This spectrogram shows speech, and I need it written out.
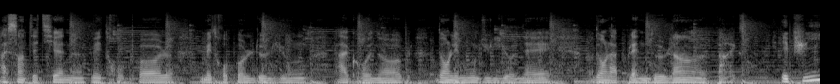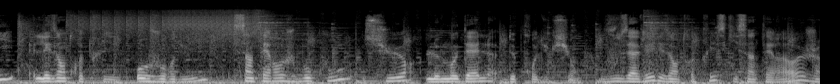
à Saint-Étienne métropole, métropole de Lyon, à Grenoble, dans les monts du Lyonnais, dans la plaine de l'Ain euh, par exemple. Et puis, les entreprises aujourd'hui s'interrogent beaucoup sur le modèle de production. Vous avez des entreprises qui s'interrogent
